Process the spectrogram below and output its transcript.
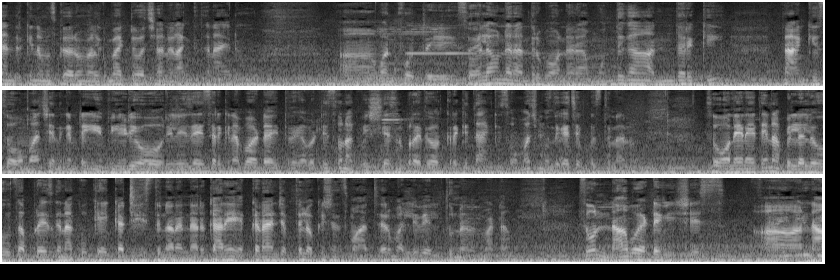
నమస్కారం. Welcome back to our channel Ankita Naidu one four three so ఎలా ఉన్నారు? అందరూ బాగున్నారా? ముందుగా అందరికీ థ్యాంక్ యూ సో మచ్ ఎందుకంటే ఈ వీడియో రిలీజ్ అయ్యేసరికి నా బర్త్డే అవుతుంది కాబట్టి సో నాకు విష్ చేసిన ప్రతి ఒక్కరికి థ్యాంక్ యూ సో మచ్ ముందుగా చెప్పిస్తున్నాను. సో నేనైతే నా పిల్లలు సర్ప్రైజ్గా నాకు కేక్ కట్ చేస్తున్నాను అన్నారు కానీ ఎక్కడ అని చెప్తే లొకేషన్స్ మార్చారు. మళ్ళీ వెళ్తున్నాను అనమాట సో నా బర్త్డే విషెస్ నా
